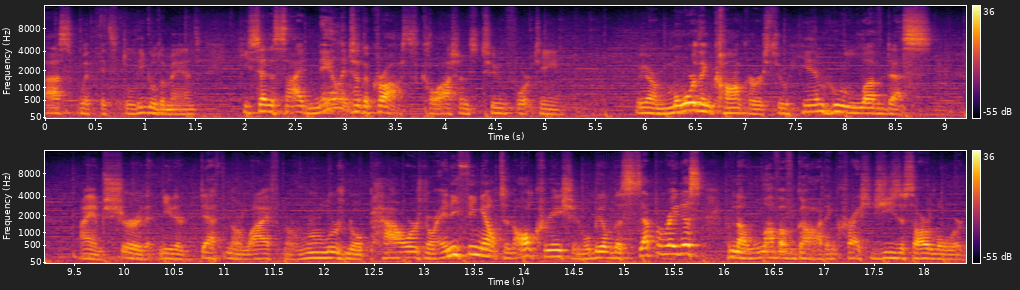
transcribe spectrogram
us with its legal demands, he set aside nailing to the cross. Colossians 2:14. We are more than conquerors through him who loved us. I am sure that neither death nor life nor rulers nor powers nor anything else in all creation will be able to separate us from the love of God in Christ Jesus our Lord.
